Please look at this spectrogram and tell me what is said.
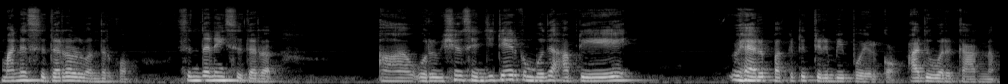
மன சிதறல் வந்திருக்கும். சிந்தனை சிதறல். ஒரு விஷயம் செஞ்சிட்டே இருக்கும்போது அப்படியே வேறு பக்கத்து திரும்பி போயிருக்கோம். அது ஒரு காரணம்.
